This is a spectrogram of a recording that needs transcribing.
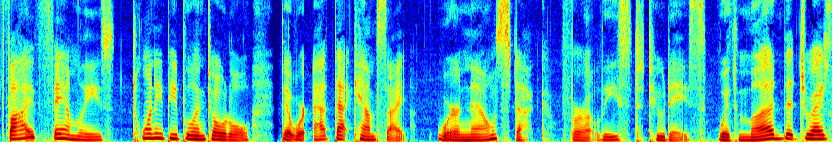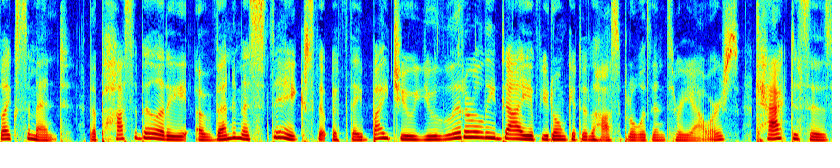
five families, 20 people in total, that were at that campsite were now stuck for at least two days with mud that dries like cement, the possibility of venomous snakes that if they bite you, you literally die if you don't get to the hospital within three hours, cactuses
